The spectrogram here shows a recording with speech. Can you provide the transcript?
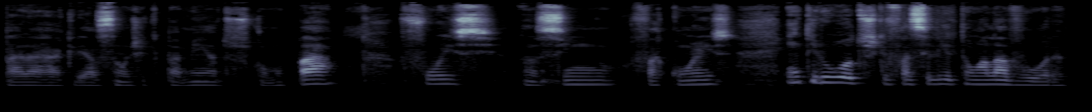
para a criação de equipamentos como pá, foice, ancinho, facões, entre outros que facilitam a lavoura.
